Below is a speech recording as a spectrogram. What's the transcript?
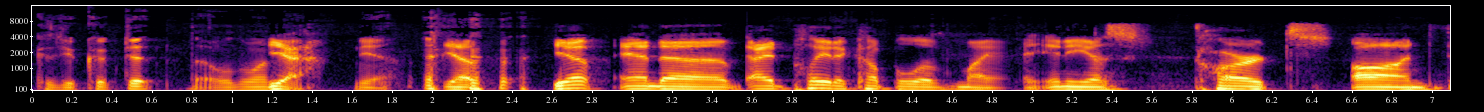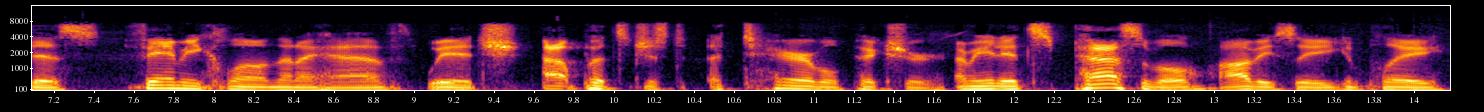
Because you cooked it, the old one. Yeah. yeah. yep, yep. And uh, I'd played a couple of my NES carts on this Fami clone that I have, which outputs just a terrible picture. I mean, it's passable. Obviously, you can play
